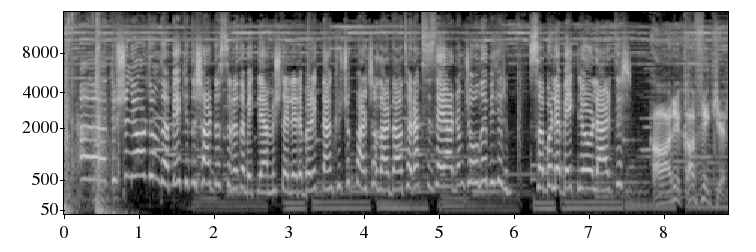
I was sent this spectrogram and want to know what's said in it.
Aa, düşünüyordum da belki dışarıda sırada bekleyen müşterilere börekten küçük parçalar dağıtarak size yardımcı olabilirim. Sabırla bekliyorlardır. Harika fikir.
